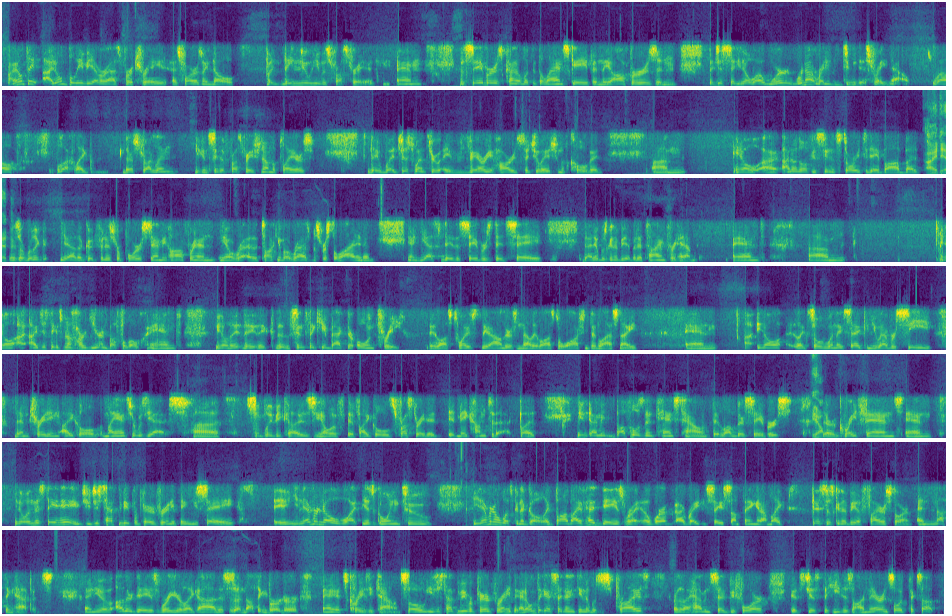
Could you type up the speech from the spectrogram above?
I don't think I don't believe he ever asked for a trade, as far as I know. But they knew he was frustrated, and the Sabres kind of looked at the landscape and the offers, and they just said, you know what, we're we're not ready to do this right now. Well, look, like they're struggling. You can see the frustration on the players. They w- just went through a very hard situation with COVID. Um, you know, I, I don't know if you've seen the story today, Bob, but I did. There's a really, yeah, the Good Finish reporter Sammy Hoffman, you know, ra- talking about Rasmus Ristolainen, and and yesterday the Sabres did say that it was going to be a bit of time for him, and um, you know, I, I just think it's been a hard year in Buffalo, and you know, they they, they since they came back, they're 0 3. They lost twice to the Islanders, and now they lost to Washington last night, and uh, you know, like so when they said, "Can you ever see them trading Eichel?" My answer was yes, uh, simply because you know if if Eichel's frustrated, it may come to that. But I mean, Buffalo's an intense town. They love their Sabres. Yep. They're great fans, and you know, in this day and age, you just have to be prepared for anything you say. You never know what is going to you never know what's going to go. Like Bob, I've had days where I where I write and say something, and I'm like, this is going to be a firestorm, and nothing happens. And you have other days where you're like, ah, this is a nothing burger, and it's crazy town. So you just have to be prepared for anything. I don't think I said anything that was a surprise or that I haven't said before. It's just the heat is on there, and so it picks up.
